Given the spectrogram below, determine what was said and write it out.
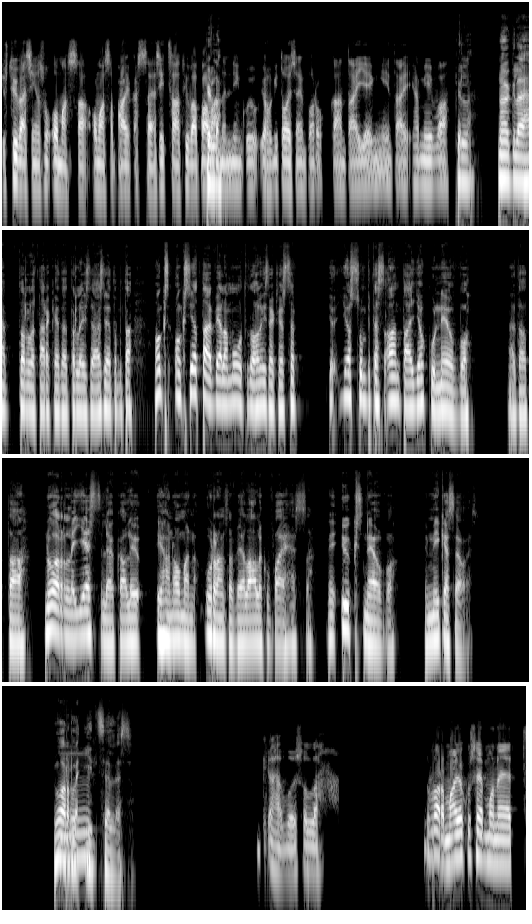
just hyvä siinä sun omassa, omassa paikassa, ja sitten saat hyvä palanen niin kuin johonkin toiseen porukkaan tai jengiin tai ihan mihin vaan. Kyllä. No on kyllä ihan todella tärkeitä todellisia asioita, mutta onko jotain vielä muuta tuohon lisäksi, jos, sä, jos sun pitäisi antaa joku neuvo ja tota, nuorelle Jessille, joka oli ihan oman uransa vielä alkuvaiheessa, niin yksi neuvo, niin mikä se olisi? Nuorelle mm. itsellesi. Mikähän voisi olla? No varmaan joku semmoinen, että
